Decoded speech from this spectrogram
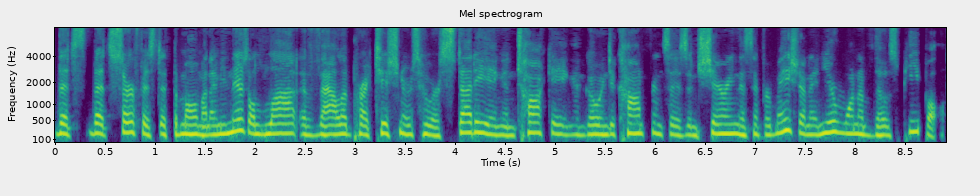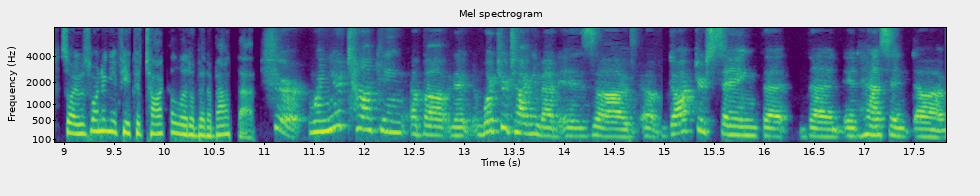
that's that's surfaced at the moment. I mean, there's a lot of valid practitioners who are studying and talking and going to conferences and sharing this information, and you're one of those people. So I was wondering if you could talk a little bit about that. Sure. When you're talking about it, what you're talking about is uh, uh, doctors saying that that it hasn't uh,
